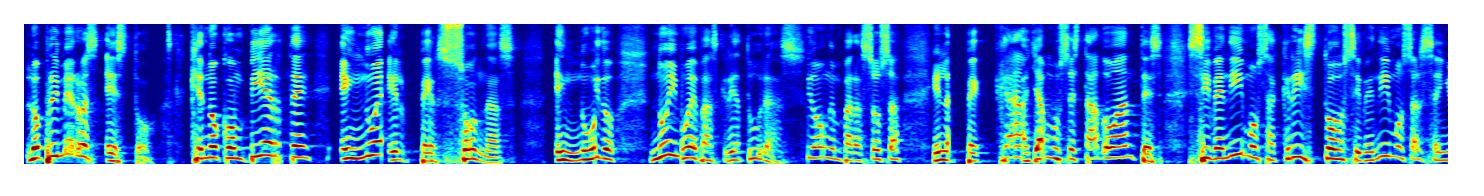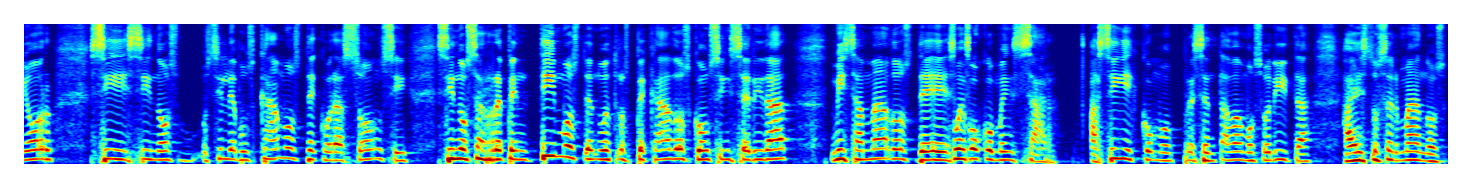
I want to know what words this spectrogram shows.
Lo primero es esto, que nos convierte en personas en nuevo, no hay nuevas criaturas. Embarazosa en la pecado hayamos estado antes. Si venimos a Cristo, si venimos al Señor, si, si, nos, si le buscamos de corazón, si, si nos arrepentimos de nuestros pecados con sinceridad, mis amados, de nuevo comenzar Así como presentábamos ahorita a estos hermanos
